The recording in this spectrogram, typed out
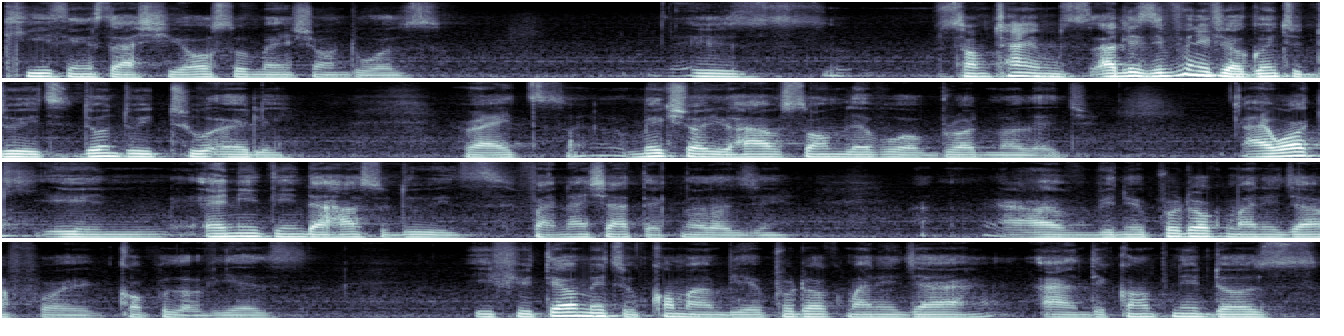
key things that she also mentioned was is sometimes, at least even if you're going to do it, don't do it too early, right? Make sure you have some level of broad knowledge. I work in anything that has to do with financial technology. I've been a product manager for a couple of years. If you tell me to come and be a product manager and the company does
